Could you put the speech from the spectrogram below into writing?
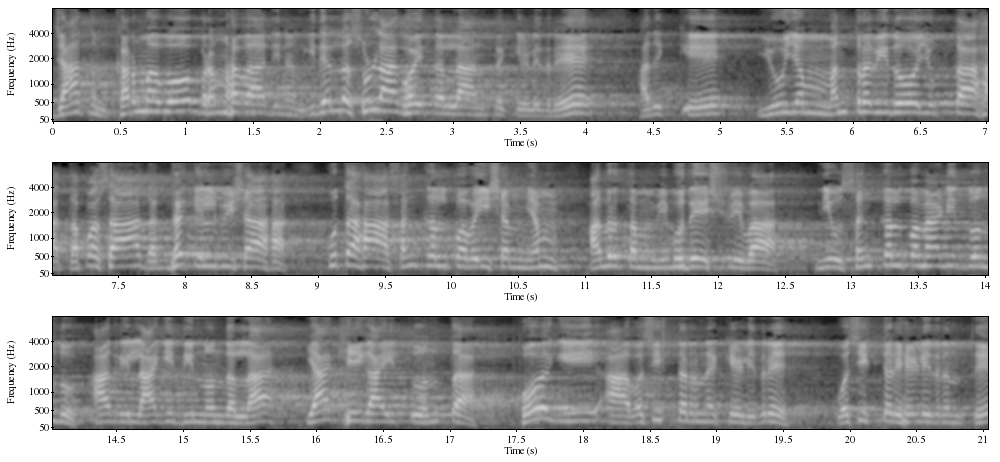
ಜಾತಂ ಕರ್ಮವೋ ಬ್ರಹ್ಮವಾದಿನಂ, ಇದೆಲ್ಲ ಸುಳ್ಳಾಗಿ ಹೋಯ್ತಲ್ಲ ಅಂತ ಕೇಳಿದರೆ ಅದಕ್ಕೆ ಯೂಯಂ ಮಂತ್ರವಿದೋ ಯುಕ್ತಾ ತಪಸ ದಗ್ಧ ಕಿಲ್ವಿಷಾ ಕುತಃ ಸಂಕಲ್ಪ ವೈಷಮ್ಯಂ ಅನೃತಂ ವಿಭುದೇಶ್ವಿವ. ನೀವು ಸಂಕಲ್ಪ ಮಾಡಿದ್ದೊಂದು, ಆದರೆ ಇಲ್ಲಿ ಆಗಿದ್ದು ಇನ್ನೊಂದಲ್ಲ. ಯಾಕೆ ಹೀಗಾಯಿತು ಅಂತ ಹೋಗಿ ಆ ವಸಿಷ್ಠರನ್ನು ಕೇಳಿದರೆ, ವಸಿಷ್ಠರು ಹೇಳಿದ್ರಂತೆ,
